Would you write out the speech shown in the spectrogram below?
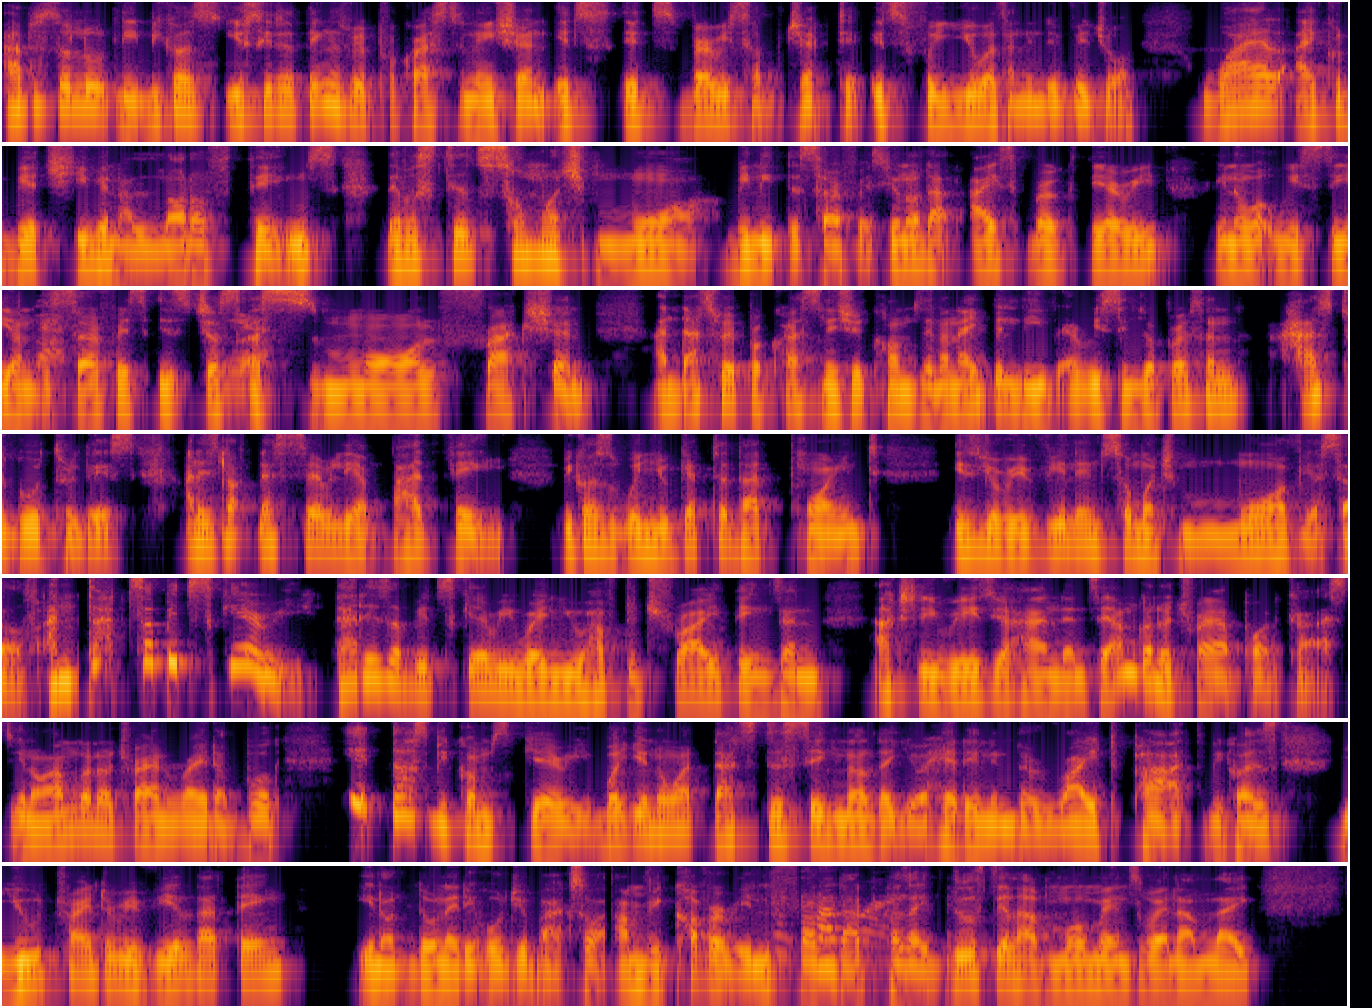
Absolutely, because you see the things with procrastination, it's it's very subjective. It's for you as an individual. While I could be achieving a lot of things, there was still so much more beneath the surface. You know that iceberg theory. You know what we see on yes. the surface is just yes. a small fraction, and that's where procrastination comes in. And I believe every single person has to go through this, and it's not necessarily a bad thing because when you get to that point is you're revealing so much more of yourself. And that's a bit scary. That is a bit scary when you have to try things and actually raise your hand and say, I'm going to try a podcast. You know, I'm going to try and write a book. It does become scary. But you know what? That's the signal that you're heading in the right path because you trying to reveal that thing, you know, don't let it hold you back. So I'm recovering, recovering. from that because I do still have moments when I'm like,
